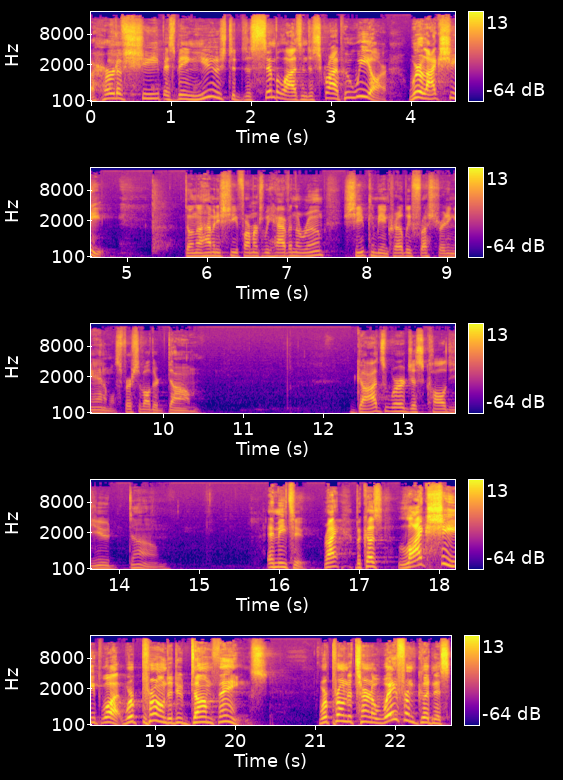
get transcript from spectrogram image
a herd of sheep is being used to, to symbolize and describe who we are. We're like sheep. Don't know how many sheep farmers we have in the room. Sheep can be incredibly frustrating animals. First of all, they're dumb. God's word just called you dumb and me too, right? Because like sheep, what? We're prone to do dumb things. We're prone to turn away from goodness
